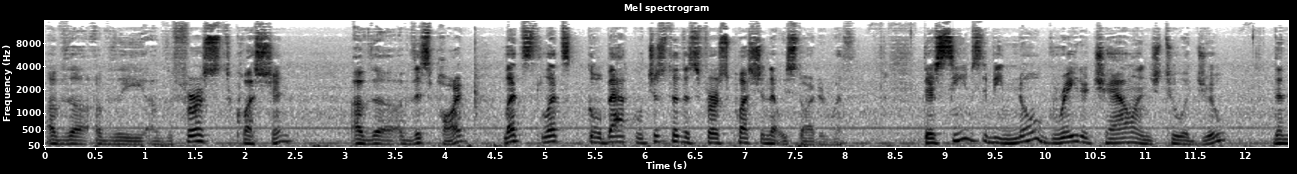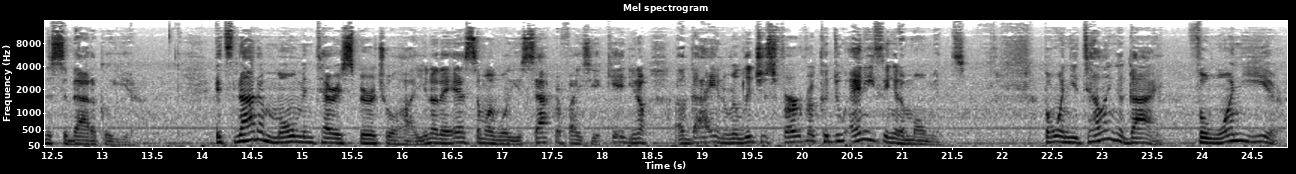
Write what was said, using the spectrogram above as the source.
of the of the of the first question of the of this part, let's let's go back just to this first question that we started with. There seems to be no greater challenge to a Jew than the sabbatical year. It's not a momentary spiritual high. You know, they ask someone, Will you sacrifice your kid? You know, a guy in religious fervor could do anything in a moment. But when you're telling a guy, for one year,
